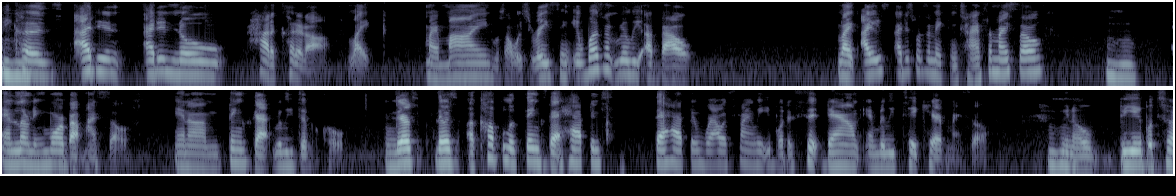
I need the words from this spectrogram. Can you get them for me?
Mhm. because I didn't I didn't know how to cut it off. Like my mind was always racing. It wasn't really about like I just, I just wasn't making time for myself Mhm. and learning more about myself. And um things got really difficult. And there's there's a couple of things that happened that happened where I was finally able to sit down and really take care of myself. You Mhm. know, be able to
